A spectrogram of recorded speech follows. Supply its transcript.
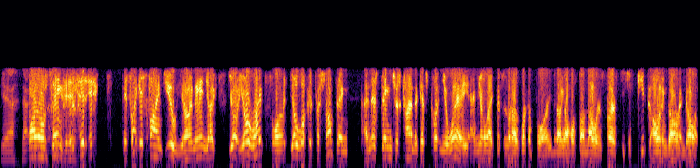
Yeah, that, one of those things. It, it, it it's like it finds you. You know what I mean? You're you're you're ripe for it. You're looking for something, and this thing just kind of gets put in your way, and you're like, this is what I was looking for. Even though you almost don't know where it's first, you just keep going and going and going.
